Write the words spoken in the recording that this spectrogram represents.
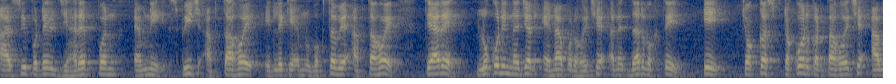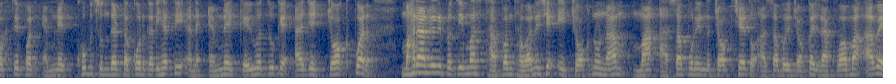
આરસી પટેલ જ્યારે પણ એમની સ્પીચ આપતા હોય, એટલે કે એમનું વક્તવ્ય આપતા હોય ત્યારે લોકોની નજર એના પર હોય છે અને દર વખતે એ ચોક્કસ ટકોર કરતા હોય છે. આ વખતે પણ એમણે ખૂબ સુંદર ટકોર કરી હતી અને એમણે કહ્યું હતું કે આ જે ચોક પર મહારાણાની પ્રતિમા સ્થાપન થવાની છે, એ ચોકનું નામ મા આશાપુરીનો ચોક છે. તો આશાપુરી ચોક જ રાખવામાં આવે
